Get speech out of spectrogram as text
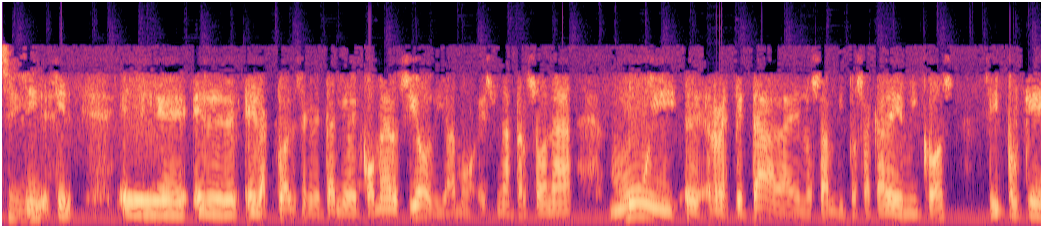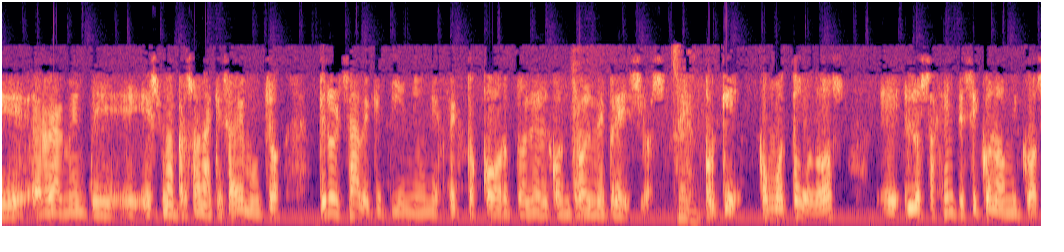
Sí. ¿sí? Es decir, eh, el, el actual secretario de Comercio, digamos, es una persona muy eh, respetada en los ámbitos académicos, sí, porque realmente eh, es una persona que sabe mucho, pero él sabe que tiene un efecto corto en el control de precios, Sí. porque como todos eh, los agentes económicos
